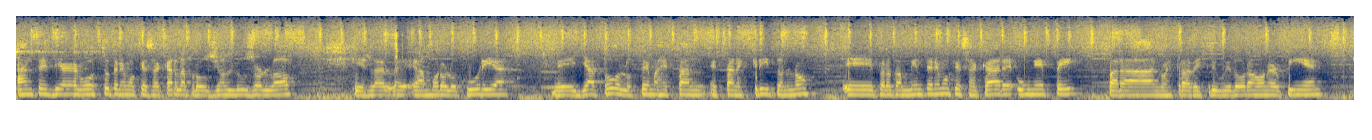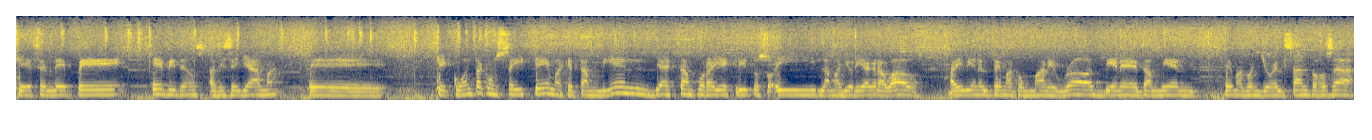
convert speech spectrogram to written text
antes de agosto tenemos que sacar la producción Loser Love, que es la, la- Amor o Lujuria. Eh, ya todos los temas están, están escritos, ¿no? Eh, pero también tenemos que sacar un EP para nuestra distribuidora Honor PN, que es el EP Evidence, así se llama, eh, que cuenta con seis temas que también ya están por ahí escritos y la mayoría grabados. Ahí viene el tema con Manny Rod, viene también tema con Joel Santos, o sea,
